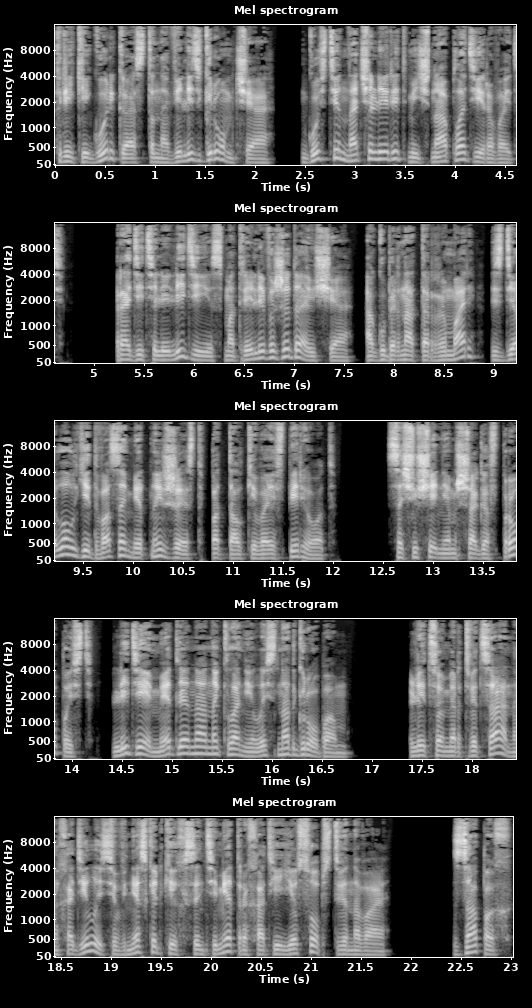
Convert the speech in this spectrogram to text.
Крики Горько становились громче. Гости начали ритмично аплодировать. Родители Лидии смотрели выжидающе, а губернатор Рымарь сделал едва заметный жест, подталкивая вперед. С ощущением шага в пропасть, Лидия медленно наклонилась над гробом. Лицо мертвеца находилось в нескольких сантиметрах от ее собственного. Запах,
